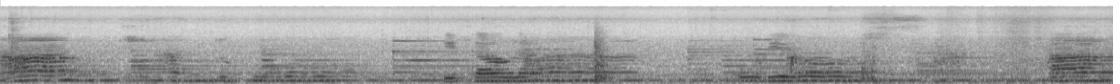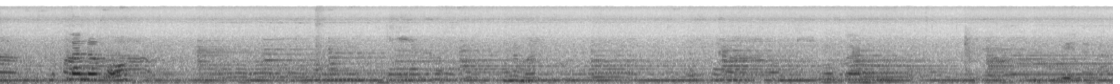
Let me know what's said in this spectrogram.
ang ihandog ko, ikaw na, O Diyos, ang... Ba't ako? Ano ba? Ganun. Hindi na lang.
